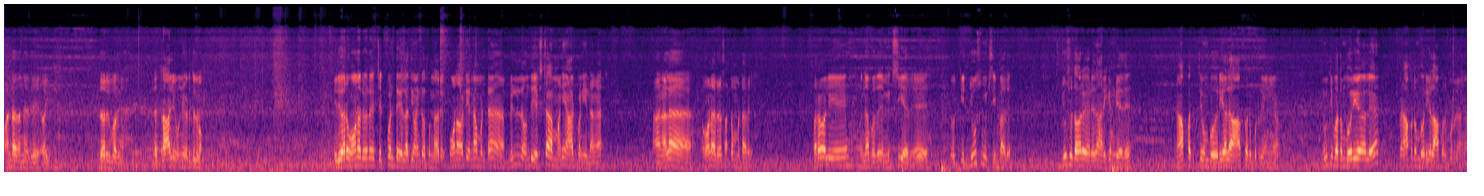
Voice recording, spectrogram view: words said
பாண்டா தானே இது? வைக்கு இதாக இருக்குது பாருங்கள் இந்த ட்ராலி ஒன்று எடுத்துக்கணும். இது வேறு ஓனர் வேறு செக் பண்ணிட்டு எல்லாத்தையும் வாங்கிட்டு வர சொன்னார். போன வாட்டி என்ன பண்ணிட்டேன் பில்லில் வந்து எக்ஸ்ட்ரா மணி ஆட் பண்ணியிருந்தாங்க. அதனால் ஓனர் சத்தம் போட்டார். பரவாயில்லையே. என்ன பண்ணுது மிக்ஸி அது. ஓகே ஜூஸ் மிக்ஸி இப்போ அது. ஜூஸை தவிர வேறு எதுவும் அரைக்க முடியாது. நாற்பத்தி ஒம்பது ரியால் ஆஃபர் போட்டிருக்காங்க. நூற்றி பத்தொம்பது ரியால் இப்போ நாற்பத்தொம்பது ரியால் ஆஃபர் போட்டிருக்காங்க.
